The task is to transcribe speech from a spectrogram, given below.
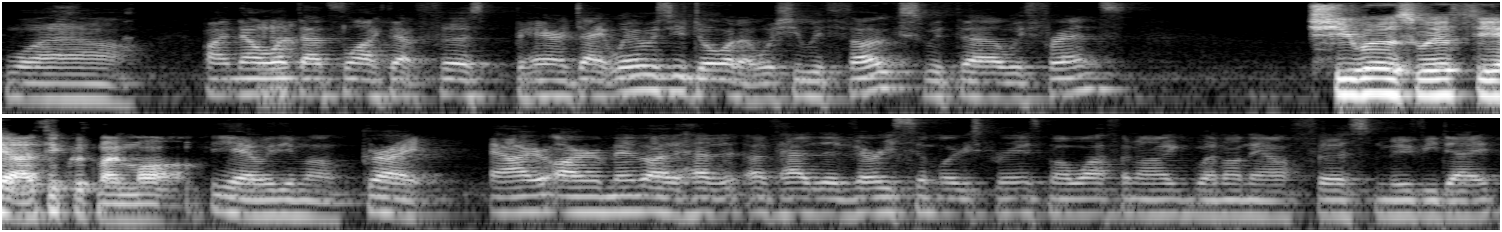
Wow, I know yeah. what that's like. That first parent date. Where was your daughter? Was she with folks? With uh, with friends? She was with yeah, I think with my mom. Yeah, with your mom. Great. I, I remember I've had I've had a very similar experience. My wife and I went on our first movie date.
